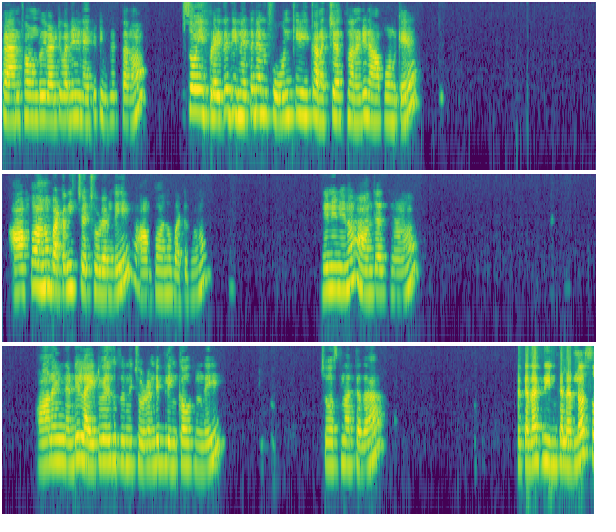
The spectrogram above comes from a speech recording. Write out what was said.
ఫ్యాన్ సౌండ్ ఇలాంటివన్నీ నేనైతే తీసేస్తాను. సో, ఇప్పుడైతే దీన్నైతే నేను ఫోన్‌కి కనెక్ట్ చేస్తున్నానండి నా ఫోన్‌కే. ఆఫ్, అను బటన్ ఇచ్చాడు చూడండి. ఆఫ్, అను బటన్ దీన్ని నేను ఆన్ చేస్తున్నాను. ఆన్ అయిందండి. లైట్ వెలుగుతుంది చూడండి. బ్లింక్ అవుతుంది. చూస్తున్నారు కదా! కదా గ్రీన్ కలర్‌లో. సో,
